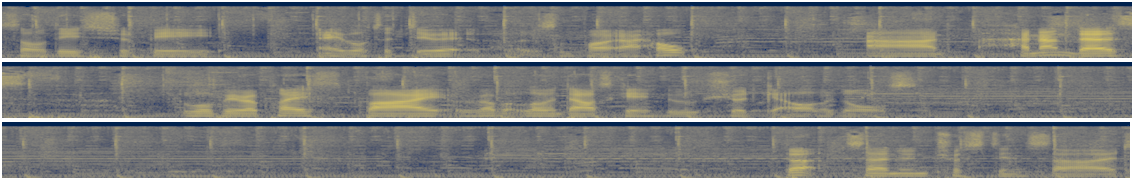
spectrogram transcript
So these should be able to do it at some point, I hope. And Hernandez will be replaced by Robert Lewandowski, who should get all the goals. That's an interesting side.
